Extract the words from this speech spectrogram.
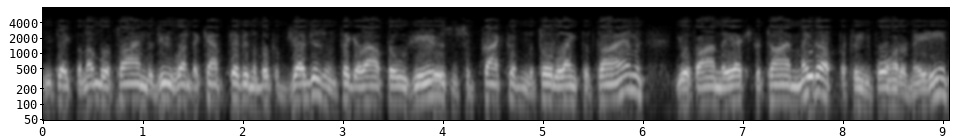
You take the number of times the Jews went to captivity in the book of Judges and figure out those years and subtract them from the total length of time, you'll find the extra time made up between 480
